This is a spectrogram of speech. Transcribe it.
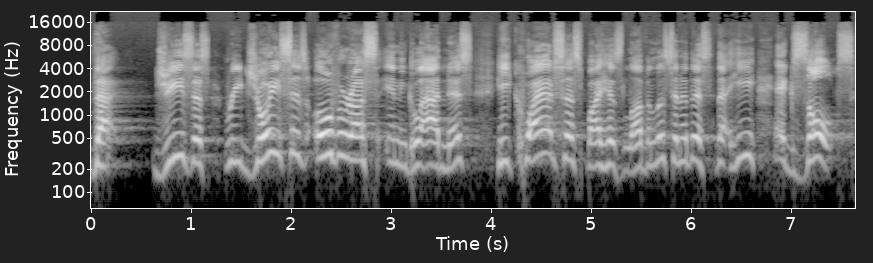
That Jesus rejoices over us in gladness. He quiets us by his love. And listen to this that he exults,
